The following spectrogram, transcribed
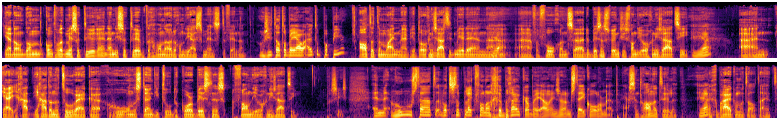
ja, dan, dan komt er wat meer structuur in. En die structuur heb ik toch wel nodig om de juiste mensen te vinden. Hoe ziet dat er bij jou uit op papier? Altijd een mindmap. Je hebt de organisatie in het midden en eh, Ja. eh, vervolgens de businessfuncties van die organisatie. Ja. En ja, je gaat, je gaat de tool werken. Hoe ondersteunt die tool de core business van die organisatie? Precies. En hoe staat, wat is de plek van een gebruiker bij jou in zo'n stakeholder map? Ja, centraal natuurlijk. Ja, De gebruiker moet altijd,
